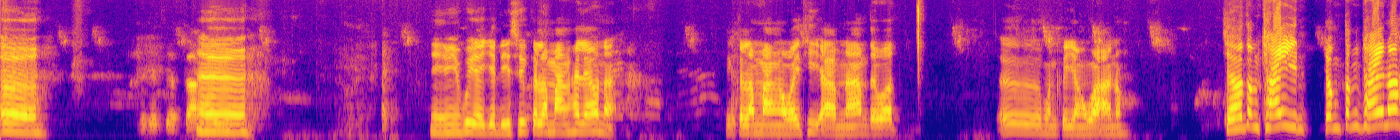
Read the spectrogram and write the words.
เออก็จะจะตั้งเออ นี่มีผู้ใหญ่ใจดีซื้อกะละมังให้แล้วน่ะซื้อกะละมังเอาไว้ที่อาบน้ำแต่ว่า เออ มันก็ยังว่าเนาะใช่ไหมต้องใช้ต้องต้องใช้เนาะ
